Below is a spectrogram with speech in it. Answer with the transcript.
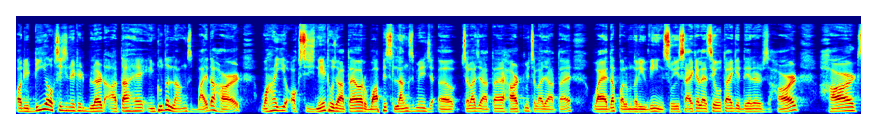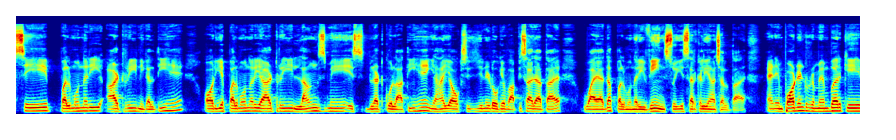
और ये डी ऑक्सीजनेटेड ब्लड आता है into the lungs by the heart वहाँ ये ऑक्सीजनेट हो जाता है और वापस लंग्स में चला जाता है हार्ट में चला जाता है via the pulmonary vein so ये साइकिल ऐसे होता है कि देर इज़ हार्ट हार्ट से पल्मोनरी आर्टरी निकलती हैं और ये पल्मोनरी आर्टरी लंग्स में इस ब्लड को लाती हैं, यहाँ ये ऑक्सीजनेट होकर वापस आ जाता है वाया द पल्मोनरी वेन्स तो ये सर्कल यहाँ चलता है। एंड इंपॉर्टेंट टू रिमेंबर कि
